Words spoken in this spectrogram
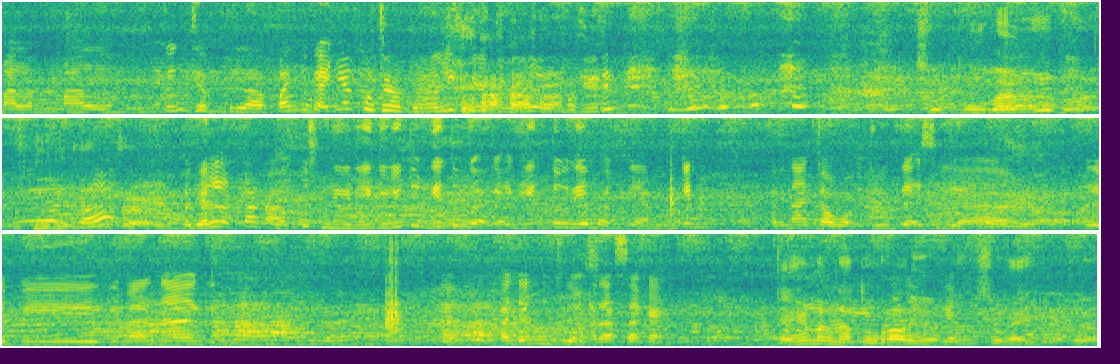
malam-malam. Mungkin jam 8 tuh kayaknya aku udah balik gitu. Anjir. Cupu banget padahal kakakku sendiri dulu tuh dia tuh nggak kayak gitu. Dia ya mungkin karena cowok juga sih ya. Oh, iya. lebih gimana gitu kadang juga ngerasa kayak kayaknya emang natural ya bungsu kayak gitu ya.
